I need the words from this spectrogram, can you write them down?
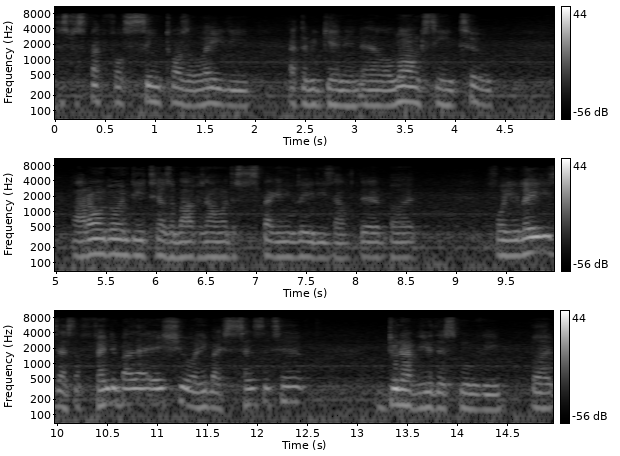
disrespectful scene towards a lady at the beginning, and a long scene too. I don't want to go in details about because I don't want to disrespect any ladies out there, but for you ladies that's offended by that issue or anybody sensitive, do not view this movie. But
